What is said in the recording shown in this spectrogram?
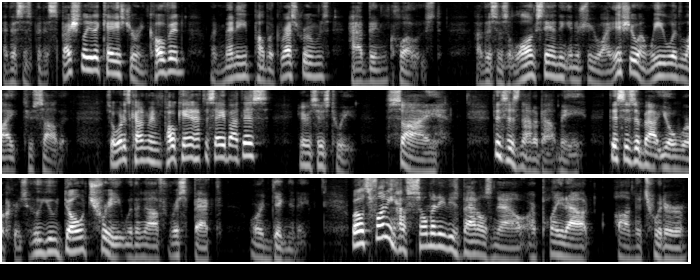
and this has been especially the case during COVID when many public restrooms have been closed. Uh, this is a long-standing industry-wide issue, and we would like to solve it. So what does Congressman Pocan have to say about this? Here's his tweet. Sigh. This is not about me. This is about your workers, who you don't treat with enough respect or dignity. Well, it's funny how so many of these battles now are played out on the Twitter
